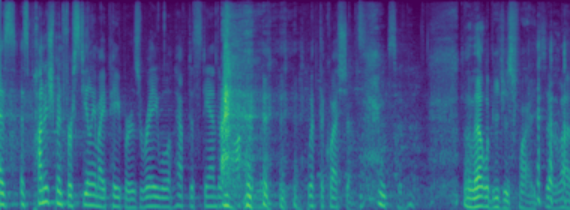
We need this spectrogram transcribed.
As, as punishment for stealing my papers, Ray will have to stand there awkwardly with the questions. So that'll be just fine. So uh,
